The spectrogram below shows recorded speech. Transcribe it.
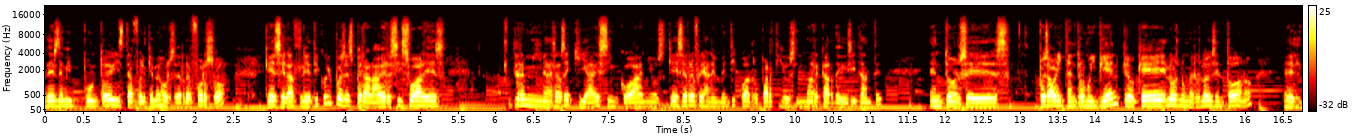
desde mi punto de vista fue el que mejor se reforzó, que es el Atlético, y pues esperar a ver si Suárez termina esa sequía de cinco años que se reflejan en 24 partidos sin marcar de visitante. Entonces, pues ahorita entró muy bien, creo que los números lo dicen todo, ¿no? Él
